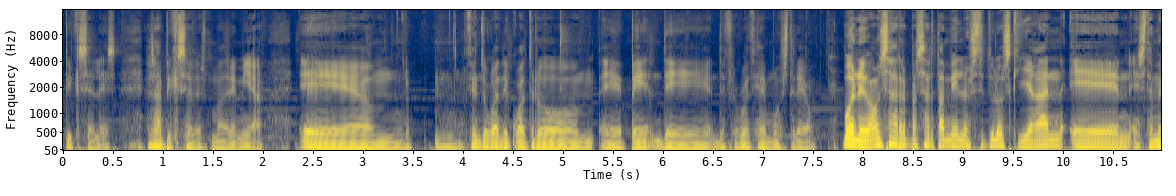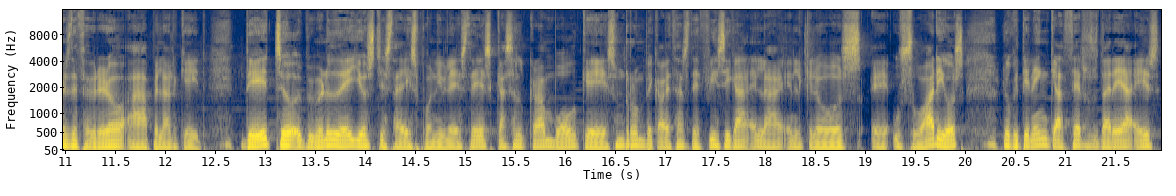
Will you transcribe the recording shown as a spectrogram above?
píxeles. O sea, píxeles, madre mía. Eh, 144p eh, de, de, frecuencia de muestreo. Bueno, y vamos a repasar también los títulos que llegan en este mes de febrero a Apple Arcade. De hecho, el primero de ellos ya está disponible. Este es Castle Crumble, que es un rompecabezas de física en, la, en el que los eh, usuarios lo que tienen que hacer, su tarea es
